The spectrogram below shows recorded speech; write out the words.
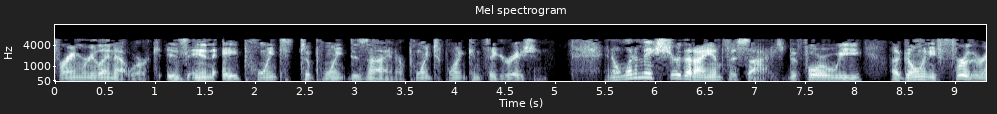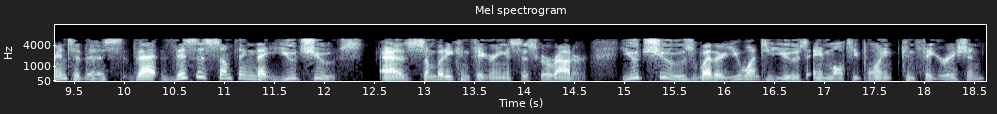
frame relay network is in a point-to-point design or point-to-point configuration. And I want to make sure that I emphasize before we uh, go any further into this that this is something that you choose as somebody configuring a Cisco router. You choose whether you want to use a multi-point configuration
